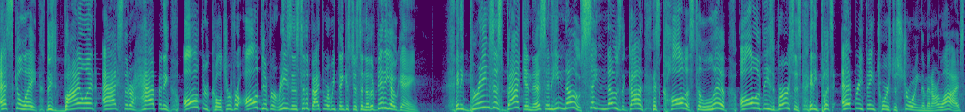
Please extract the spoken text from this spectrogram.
escalate these violent acts that are happening all through culture for all different reasons to the fact where we think it's just another video game. And he brings us back in this, and he knows, Satan knows that God has called us to live all of these verses, and he puts everything towards destroying them in our lives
